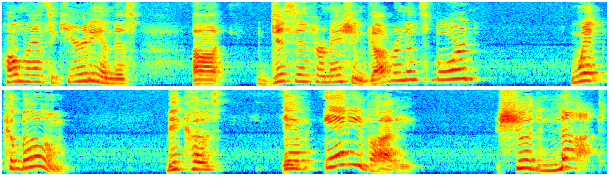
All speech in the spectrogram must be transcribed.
Homeland Security and this uh, Disinformation Governance Board went kaboom. Because if anybody should not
